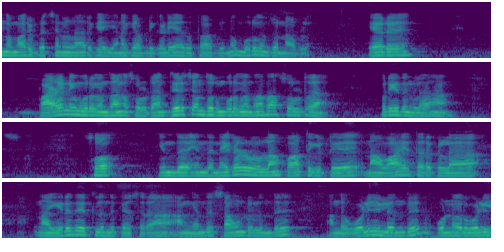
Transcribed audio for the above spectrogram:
இந்த மாதிரி பிரச்சனைலாம் இருக்குது எனக்கு அப்படி கிடையாதுப்பா அப்படின்னு முருகன் சொன்னாப்புல. யார்? பழனி முருகன் தாங்க சொல்கிறேன் திருச்செந்தூர் முருகன் தான் தான் சொல்கிறேன் புரியுதுங்களா? ஸோ இந்த இந்த நிகழ்வுலாம் பார்த்துக்கிட்டு நான் வாயை திறக்கல. நான் இருதயத்துலேருந்து பேசுகிறேன் அங்கேருந்து சவுண்டுலேருந்து அந்த ஒளியிலேருந்து இன்னொரு ஒலி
